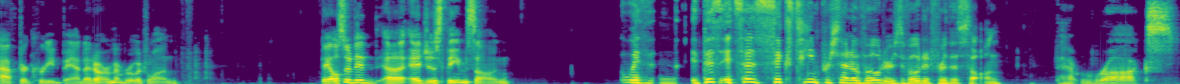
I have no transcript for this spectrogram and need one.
after Creed band. I don't remember which one. They also did uh, Edge's theme song. With this, it says 16% of voters voted for this song. That rocks.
